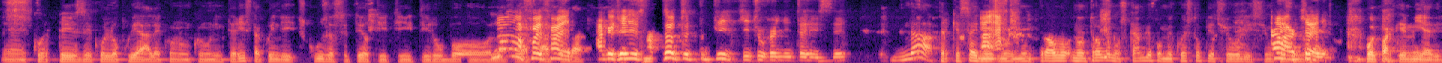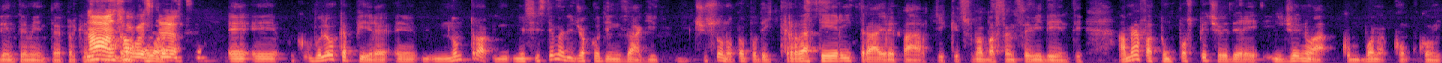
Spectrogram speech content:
eh, cortese, colloquiale con con un, interista, quindi scusa se Teo ti, ti, ti rubo la No, no, fai, fai, anche che Ma... sono tutti picchi tu con gli interisti. No, perché sai, ah. non, non, trovo, non, trovo, uno scambio come questo piacevolissimo. Ah, ok. Colpa anche mia, evidentemente. Perché no, no, allora, eh, eh, volevo capire, eh, tro- nel sistema di gioco di Inzaghi ci sono proprio dei crateri tra i reparti che sono abbastanza evidenti. A me ha fatto un po' specie vedere il Genoa con buona... Con, con,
